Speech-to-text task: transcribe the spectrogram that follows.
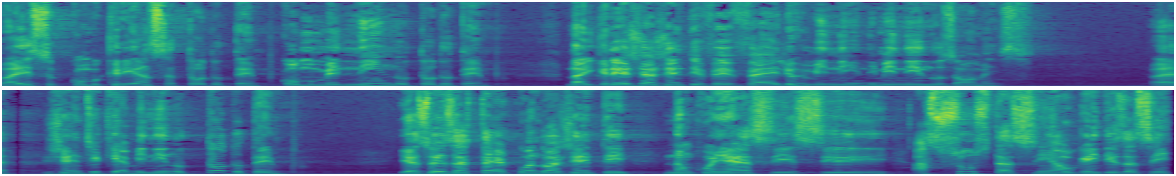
não é isso, como criança todo o tempo, como menino todo o tempo. Na igreja a gente vê velhos meninos e meninos homens, é? Gente que é menino todo o tempo. E às vezes até quando a gente não conhece e se assusta assim, alguém diz assim,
